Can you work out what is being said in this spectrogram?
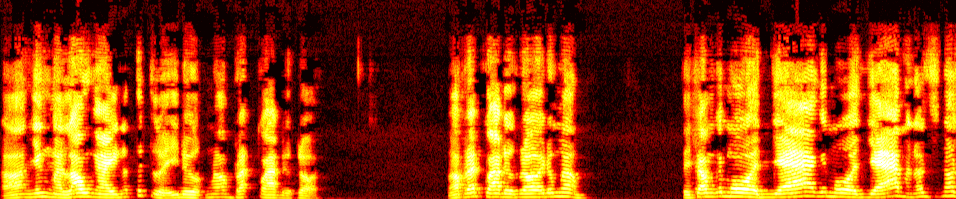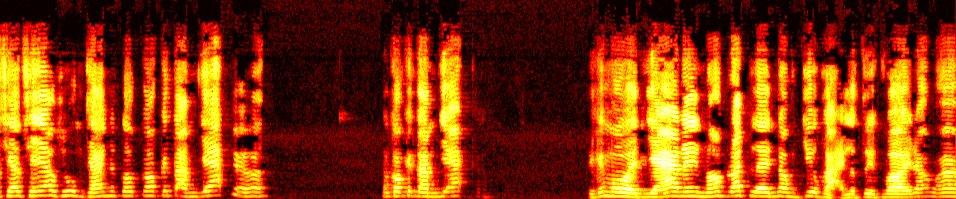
Đó, nhưng mà lâu ngày nó tích lũy được nó rách qua được rồi. Nó rách qua được rồi đúng không? Thì trong cái mô hình giá, cái mô hình giá mà nó nó xéo xéo xuống trái nó có có cái tam giác nó có cái tam giác. Thì cái mô hình giá này nó rách lên nó chưa phải là tuyệt vời đâu ha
